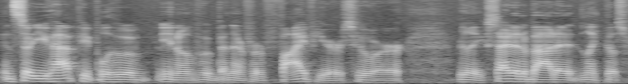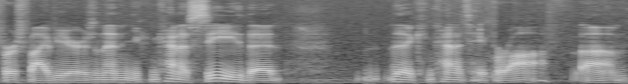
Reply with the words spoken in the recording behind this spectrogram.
And so you have people who have you know who have been there for five years who are really excited about it, in like those first five years, and then you can kind of see that that it can kind of taper off. Um,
